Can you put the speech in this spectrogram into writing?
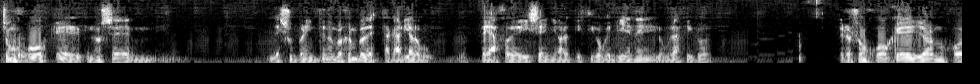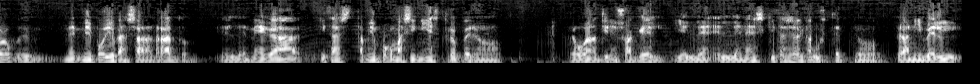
Son juegos que, que no sé, de Super Nintendo, por ejemplo, destacaría los, los pedazos de diseño artístico que tiene y los gráficos. Pero son juegos que yo a lo mejor eh, me, me he podido cansar al rato. El de Mega quizás también un poco más siniestro, pero pero bueno, tiene su aquel. Y el de, el de NES quizás es el que me guste, pero, pero a nivel,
